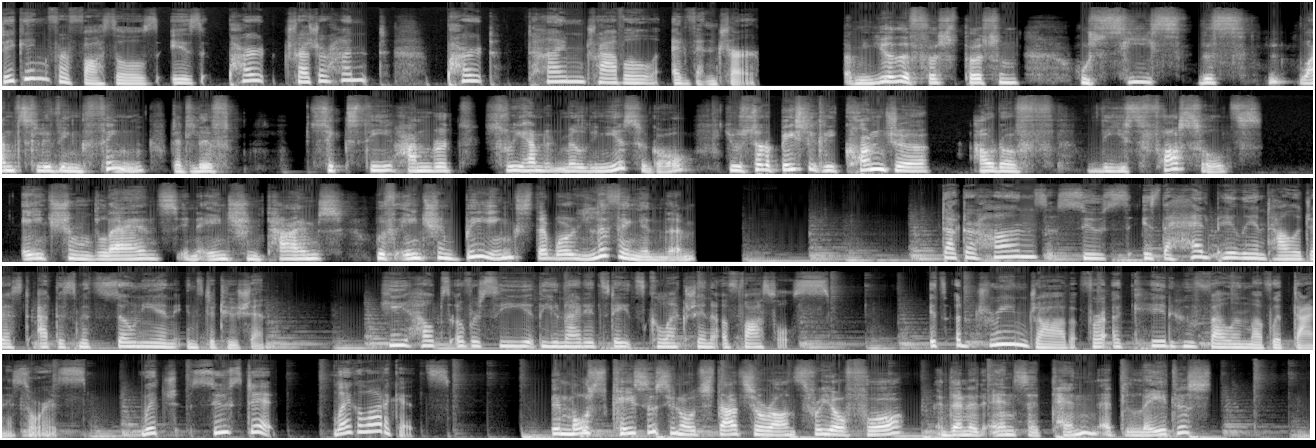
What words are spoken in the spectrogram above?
Digging for fossils is part treasure hunt, part time travel adventure. I mean, you're the first person who sees this once living thing that lived 60, 100, 300 million years ago. You sort of basically conjure out of these fossils ancient lands in ancient times with ancient beings that were living in them. Dr. Hans Sues is the head paleontologist at the Smithsonian Institution. He helps oversee the United States collection of fossils. It's a dream job for a kid who fell in love with dinosaurs, which Sues did, like a lot of kids. In most cases, you know, it starts around three or four, and then it ends at 10 at the latest.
